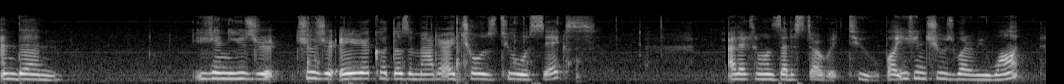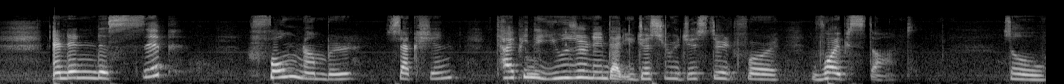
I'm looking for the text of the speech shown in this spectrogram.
And then you can use your choose your area code doesn't matter. I chose 206 I like the ones that start with 2 but you can choose whatever you want. And in the SIP phone number section type in the username that you just registered for VoipStunt so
